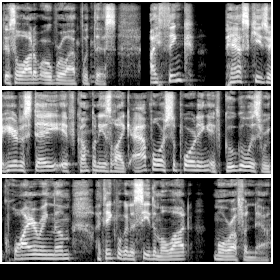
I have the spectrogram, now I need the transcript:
there's a lot of overlap with this. I think Passkeys are here to stay. If companies like Apple are supporting, if Google is requiring them, I think we're going to see them a lot more often now.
